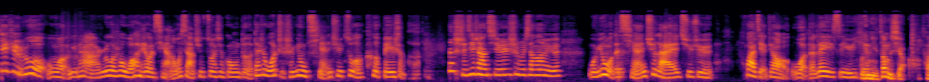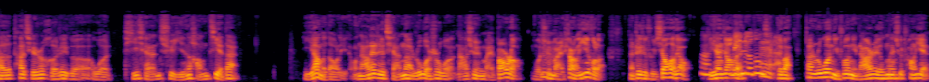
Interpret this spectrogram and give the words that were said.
但是如果我你看啊，如果说我很有钱了，我想去做些功德，但是我只是用钱去做刻碑什么的，那实际上其实是不是相当于我用我的钱去来去去化解掉我的类似于你这么想，它它其实和这个我提前去银行借贷一样的道理。我拿来这个钱呢，如果是我拿去买包了，我去嗯买漂亮衣服了，那这就属于消耗掉，嗯，提前消费流动起来。对吧？但如果你说你拿着这个东西去创业，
